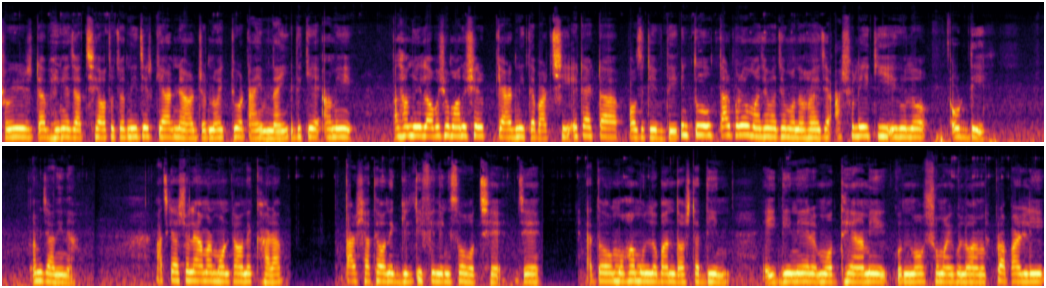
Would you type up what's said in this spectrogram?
শরীরটা ভেঙে যাচ্ছে, অথচ নিজের কেয়ার নেওয়ার জন্য একটুও টাইম নাই। এদিকে আমি, আলহামদুলিল্লাহ, অবশ্য মানুষের কেয়ার নিতে পারছি, এটা একটা পজিটিভ দিক। কিন্তু তারপরেও মাঝে মাঝে মনে হয় যে আসলেই কি এগুলো উর্দি আমি জানি না। আজকে আসলে আমার মনটা অনেক খারাপ। তার সাথে অনেক গিলটি ফিলিংসও হচ্ছে যে এত মহামূল্যবান দশটা দিন। এই দিনের মধ্যে আমি কোনো সময়গুলো আমার প্রপারলি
